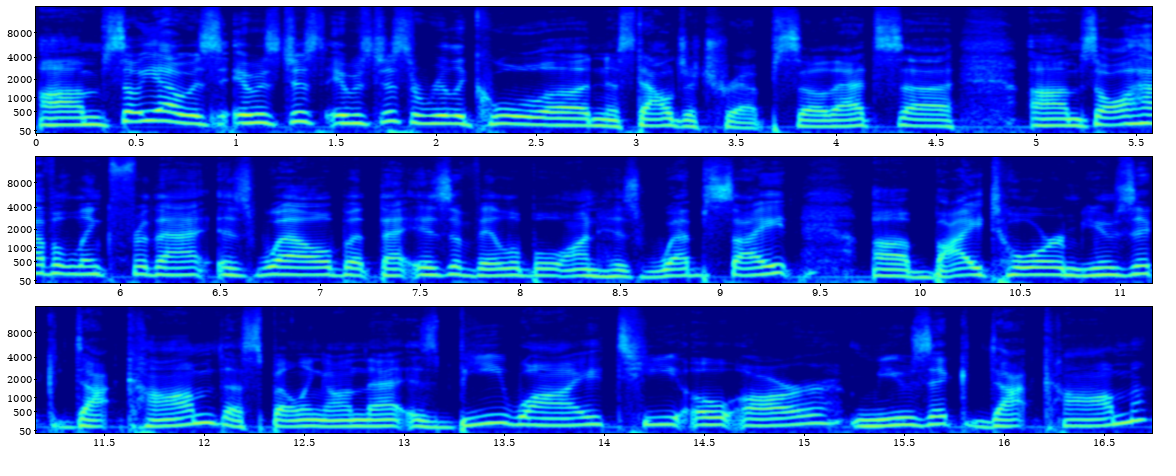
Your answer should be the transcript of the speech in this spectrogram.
Um, so yeah, it was it was just it was just a really cool nostalgia trip. So that's um, so I'll have a link for that as well. But that is available on his website, uh, bytormusic.com. The spelling on that is B Y T O R music.com.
